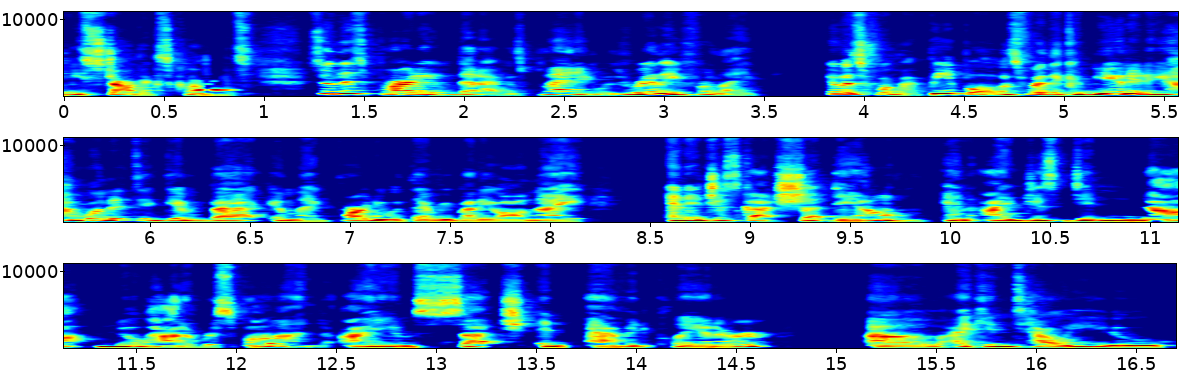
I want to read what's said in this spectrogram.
me Starbucks cards. So this party that I was planning was really for like, it was for my people, it was for the community. I wanted to give back and like party with everybody all night. And it just got shut down. And I just did not know how to respond. I am such an avid planner. Um, I can tell you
